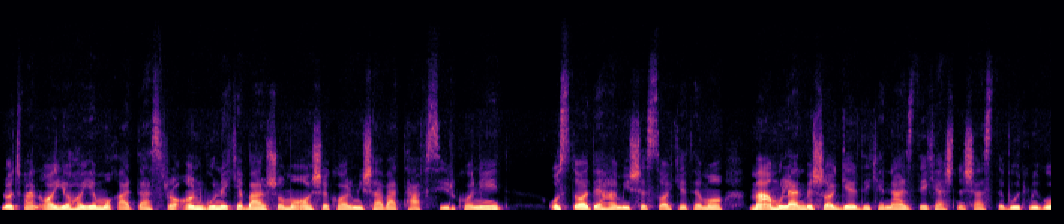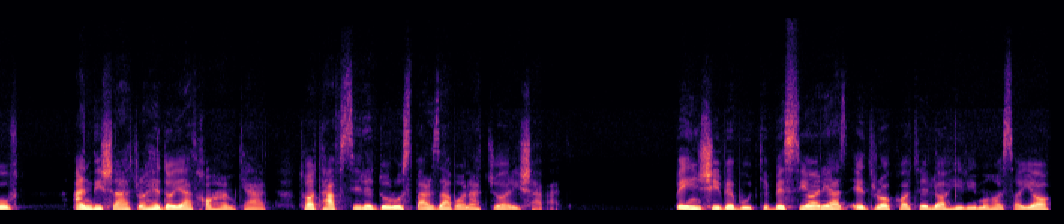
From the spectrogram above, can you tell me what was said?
لطفا آیه های مقدس را آنگونه که بر شما آشکار می شود تفسیر کنید استاد همیشه ساکت ما معمولا به شاگردی که نزدیکش نشسته بود می گفت اندیشت را هدایت خواهم کرد تا تفسیر درست بر زبانت جاری شود. به این شیوه بود که بسیاری از ادراکات لاهیری محاسایا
